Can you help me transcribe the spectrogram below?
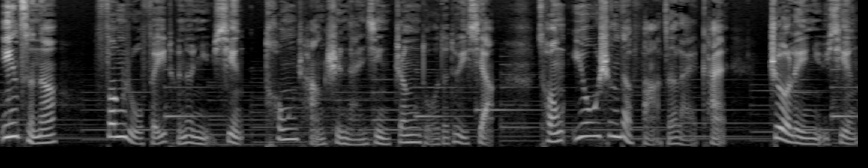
因此呢。丰乳肥臀的女性通常是男性争夺的对象。从优生的法则来看，这类女性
